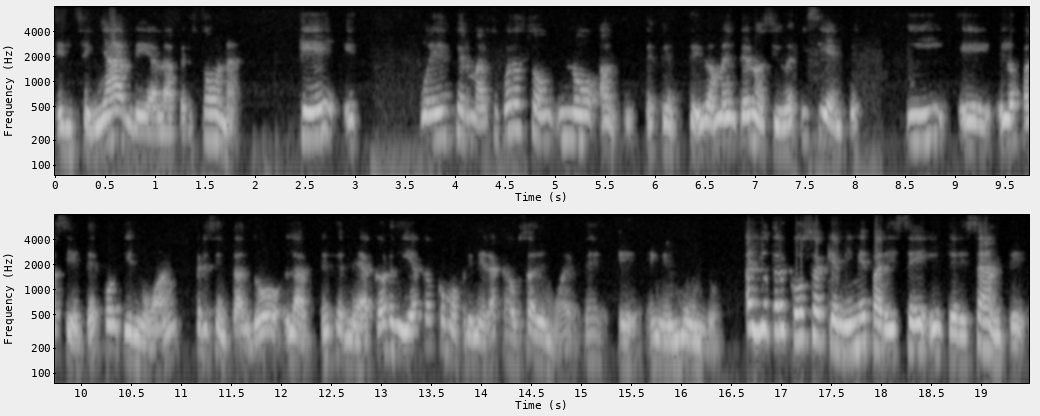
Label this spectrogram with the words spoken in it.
enseñarle a la persona que eh, puede enfermar su corazón no efectivamente no ha sido eficiente y eh, los pacientes continúan presentando la enfermedad cardíaca como primera causa de muerte eh, en el mundo. Hay otra cosa que a mí me parece interesante,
